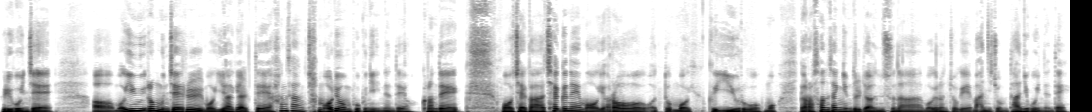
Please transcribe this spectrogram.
그리고 이제 어, 뭐, 이런 문제를 뭐 이야기할 때 항상 참 어려운 부분이 있는데요. 그런데 뭐 제가 최근에 뭐 여러 어떤 뭐 그 이유로 뭐 여러 선생님들 연수나 뭐 이런 쪽에 많이 좀 다니고 있는데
